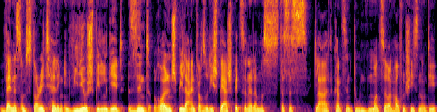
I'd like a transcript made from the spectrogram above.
wenn es um Storytelling in Videospielen geht, sind Rollenspiele einfach so die Speerspitze. Ne? Da muss, das ist klar, du kannst den Doom-Monster einen Haufen schießen und die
